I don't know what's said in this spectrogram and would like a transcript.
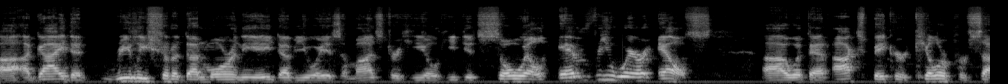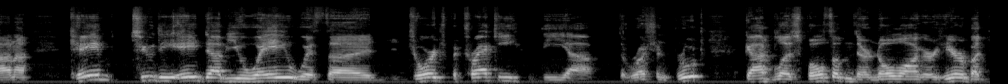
uh, a guy that really should have done more in the AWA as a monster heel. He did so well everywhere else uh, with that Ox Baker killer persona. Came to the AWA with uh, George Petraski, the uh, the Russian Brute. God bless both of them. They're no longer here, but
